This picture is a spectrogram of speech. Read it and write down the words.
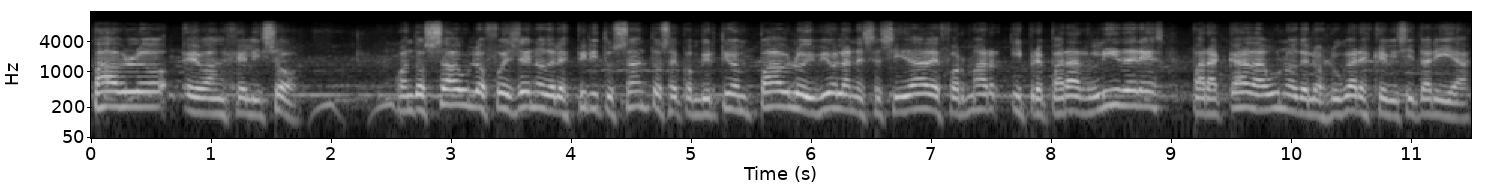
Pablo evangelizó. Cuando Saulo fue lleno del Espíritu Santo, se convirtió en Pablo y vio la necesidad de formar y preparar líderes para cada uno de los lugares que visitaría.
